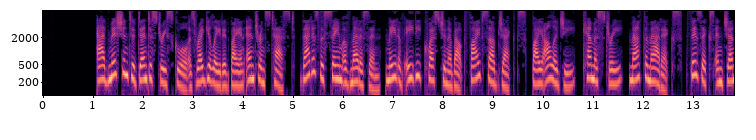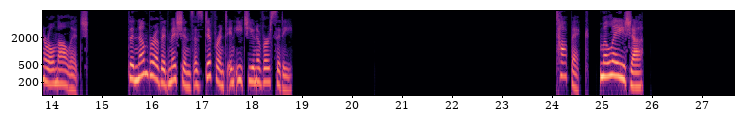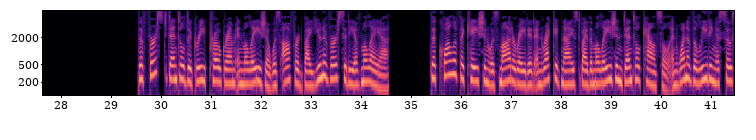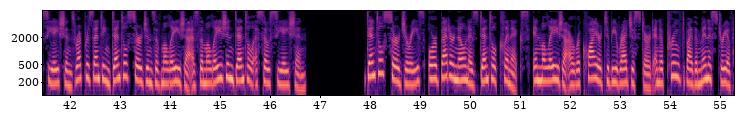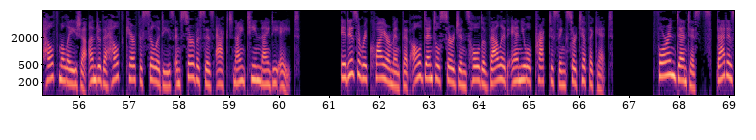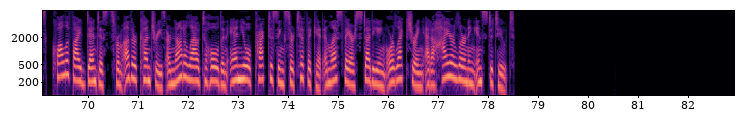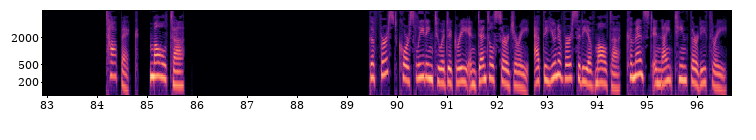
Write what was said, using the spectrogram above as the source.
Admission to dentistry school is regulated by an entrance test, that is the same of medicine, made of 80 question about five subjects, biology, chemistry, mathematics, physics and general knowledge. The number of admissions is different in each university. Topic. Malaysia The first dental degree program in Malaysia was offered by University of Malaya. The qualification was moderated and recognized by the Malaysian Dental Council and one of the leading associations representing dental surgeons of Malaysia is the Malaysian Dental Association. Dental surgeries or better known as dental clinics in Malaysia are required to be registered and approved by the Ministry of Health Malaysia under the Healthcare Facilities and Services Act 1998. It is a requirement that all dental surgeons hold a valid annual practicing certificate. Foreign dentists, that is, qualified dentists from other countries are not allowed to hold an annual practicing certificate unless they are studying or lecturing at a higher learning institute. Topic. Malta The first course leading to a degree in dental surgery, at the University of Malta, commenced in 1933.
